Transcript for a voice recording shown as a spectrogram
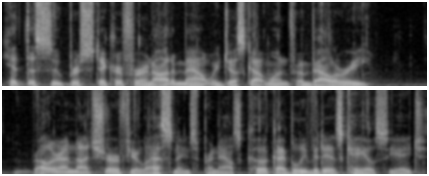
hit the super sticker for an odd amount. We just got one from Valerie. Valerie, I'm not sure if your last name's pronounced Cook. I believe it is K O C H.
